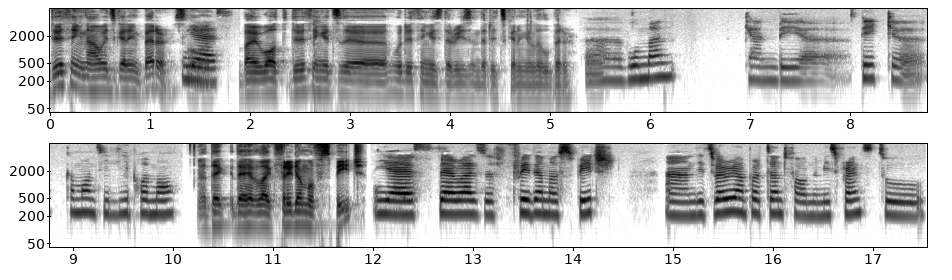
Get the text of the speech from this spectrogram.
do you think now it's getting better? Slowly? Yes. By what? Do you think it's uh, what do you think is the reason that it's getting a little better? A woman can be uh, speak. Uh, comment on dit librement? Uh, they they have like freedom of speech. Yes, there was a freedom of speech, and it's very important for the Miss France to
